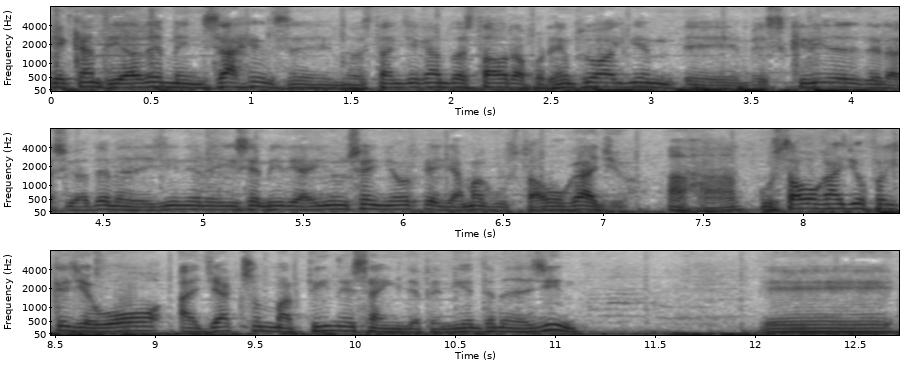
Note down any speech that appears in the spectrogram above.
¿Qué cantidad de mensajes eh, nos están llegando hasta ahora? Por ejemplo, alguien eh, me escribe desde la ciudad de Medellín y me dice, mire, hay un señor que se llama Gustavo Gallo. Ajá. Gustavo Gallo fue el que llevó a Jackson Martínez a Independiente Medellín. Eh,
